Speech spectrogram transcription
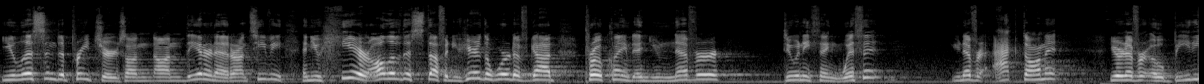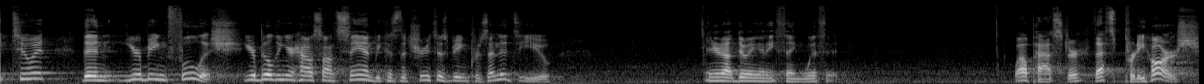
you listen to preachers on, on the internet or on TV and you hear all of this stuff and you hear the Word of God proclaimed and you never do anything with it. You never act on it you're never obedient to it, then you're being foolish. You're building your house on sand because the truth is being presented to you and you're not doing anything with it. Well, Pastor, that's pretty harsh.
